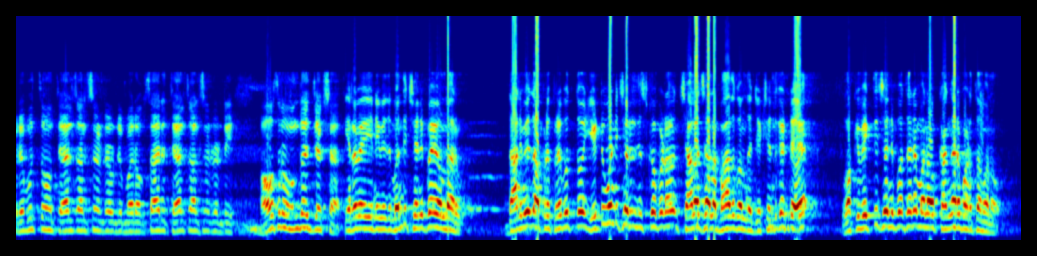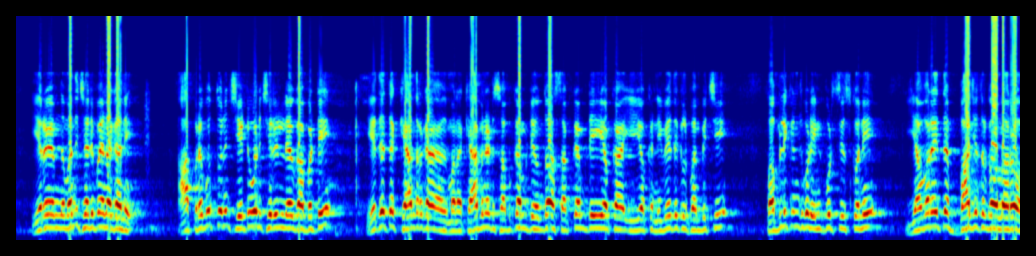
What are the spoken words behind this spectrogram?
ప్రభుత్వం తేల్చాల్సినటువంటి మరొకసారి తేల్చాల్సినటువంటి అవసరం ఉంది అధ్యక్ష. ఇరవై ఎనిమిది మంది చనిపోయి ఉన్నారు. దాని మీద అప్పుడు ప్రభుత్వం ఎటువంటి చర్యలు తీసుకోవడం చాలా చాలా బాధగా ఉంది అధ్యక్ష. ఎందుకంటే ఒక వ్యక్తి చనిపోతేనే మనం కంగారు పడతాం మనం. ఇరవై ఎనిమిది మంది చనిపోయినా కానీ ఆ ప్రభుత్వం నుంచి ఎటువంటి చర్యలు లేవు కాబట్టి ఏదైతే కేంద్ర మన కేబినెట్ సబ్ కమిటీ ఉందో ఆ సబ్ కమిటీ యొక్క ఈ యొక్క నివేదికలు పంపించి పబ్లిక్ నుంచి కూడా ఇన్పుట్స్ తీసుకొని ఎవరైతే బాధ్యతగా ఉన్నారో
